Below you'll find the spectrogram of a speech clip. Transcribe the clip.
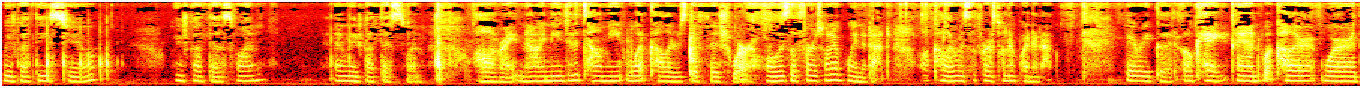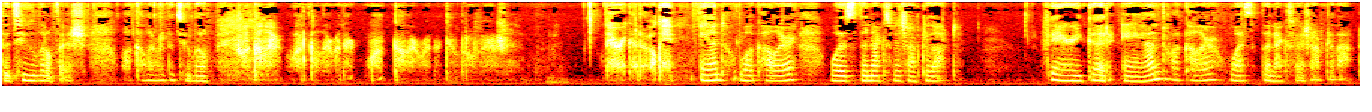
we've got these two, we've got this one, and we've got this one. All right, now I need you to tell me what colors the fish were. What was the first one I pointed at? What color was the first one I pointed at? Very good. Okay, and what color were the two little fish? What color were the two little fish? What color were the, what color were the two little fish? Very good. Okay, and what color was the next fish after that? Very good. And what color was the next fish after that?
